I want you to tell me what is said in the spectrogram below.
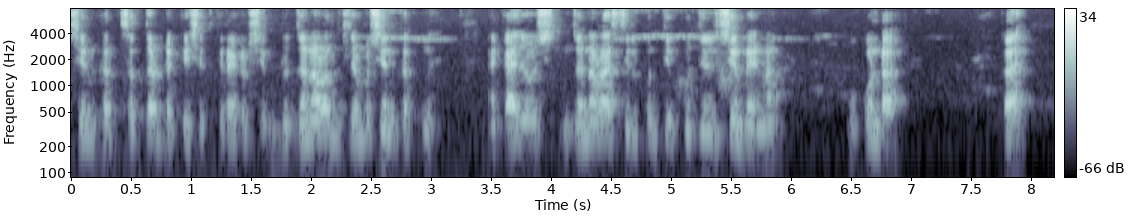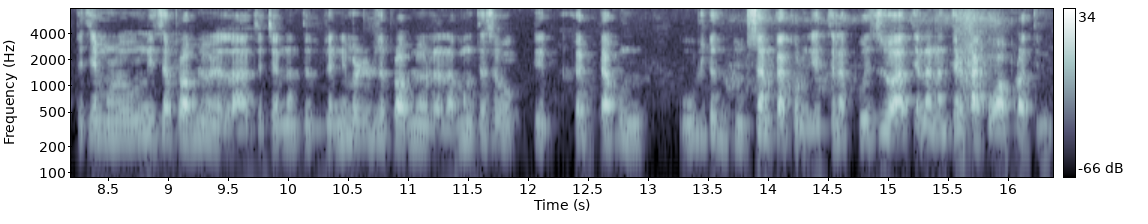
शेणखत सत्तर टक्के शेतकऱ्याकडे शेण म्हणजे जनावर नसल्यामुळे शेणखत नाही. आणि काय जवळ जनावर असतील पण ते कुजलेलं शेण राहीना उकोंडा काय? त्याच्यामुळे उन्नीचा प्रॉब्लेम आला त्याच्यानंतर निमटेडचा प्रॉब्लेम आला मग तसं ते खत टाकून उलट नुकसान का करून घ्या त्याला कुजवा त्याला नंतर टाकू वापरा तुम्ही.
